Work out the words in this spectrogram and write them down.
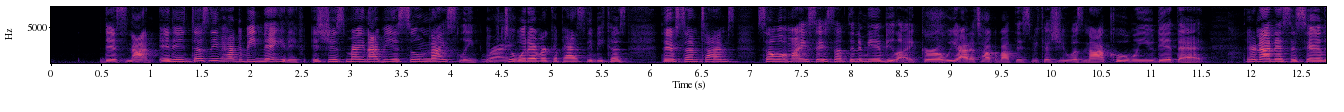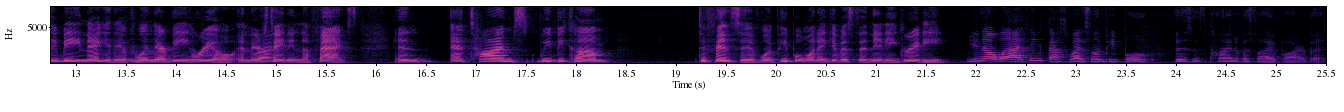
that's not and it doesn't even have to be negative. It just may not be assumed nicely Right. to whatever capacity because there's sometimes someone might say something to me and be like, "Girl, we got to talk about this because you was not cool when you did that." They're not necessarily being negative when they're being real and they're Mm-hmm. Right. stating the facts. And at times we become defensive when people want to give us the nitty gritty. You know what? I think that's why some people. This is kind of a sidebar, but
